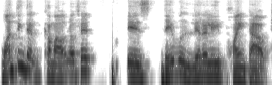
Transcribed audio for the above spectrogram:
one thing that come out of it is they will literally point out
